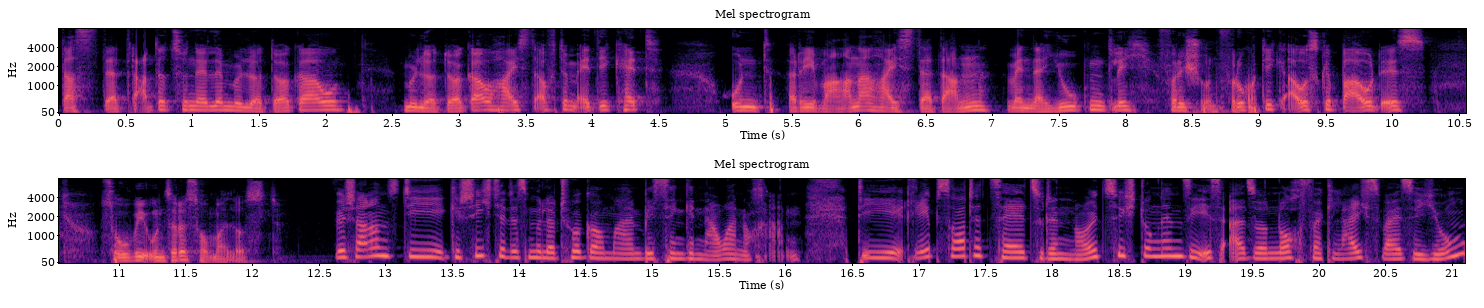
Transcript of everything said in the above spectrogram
dass der traditionelle Müller-Dürgau Müller-Dürgau heißt auf dem Etikett und Rivana heißt er dann, wenn er jugendlich, frisch und fruchtig ausgebaut ist so wie unsere Sommerlust. Wir schauen uns die Geschichte des Müller-Thurgau mal ein bisschen genauer noch an. Die Rebsorte zählt zu den Neuzüchtungen. Sie ist also noch vergleichsweise jung.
